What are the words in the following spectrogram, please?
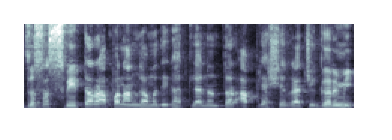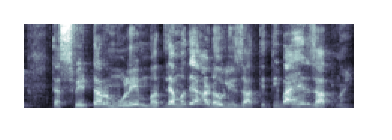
जसं स्वेटर आपण अंगामध्ये घातल्यानंतर आपल्या शरीराची गरमी त्या स्वेटरमुळे मधल्यामध्ये अडवली जाते ती बाहेर जात नाही.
